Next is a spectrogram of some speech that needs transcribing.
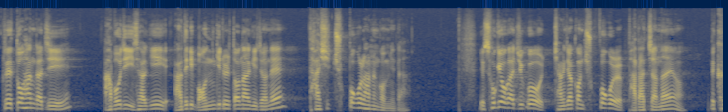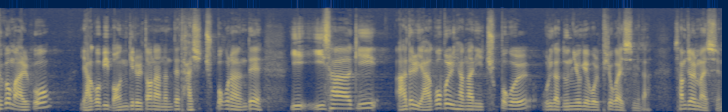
그런데 또 한 가지, 아버지 이삭이 아들이 먼 길을 떠나기 전에 다시 축복을 하는 겁니다. 속여가지고 장자권 축복을 받았잖아요. 근데 그거 말고 야곱이 먼 길을 떠나는데 다시 축복을 하는데 이 이삭이 아들 야곱을 향한 이 축복을 우리가 눈여겨볼 필요가 있습니다. 3절 말씀.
